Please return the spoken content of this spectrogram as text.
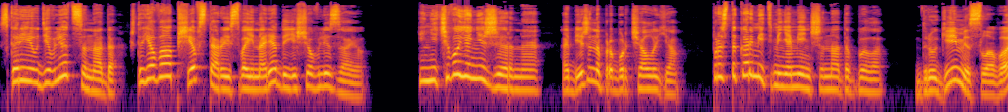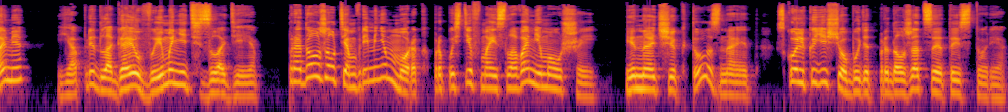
скорее удивляться надо, что я вообще в старые свои наряды еще влезаю. И ничего я не жирная, обиженно пробурчала я. Просто кормить меня меньше надо было. Другими словами, я предлагаю выманить злодея. Продолжил тем временем Морок, пропустив мои слова мимо ушей. Иначе кто знает, сколько еще будет продолжаться эта история.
